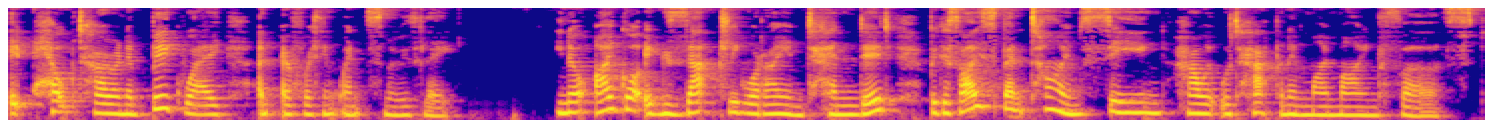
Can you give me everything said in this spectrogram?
It helped her in a big way, and everything went smoothly. You know, I got exactly what I intended because I spent time seeing how it would happen in my mind first.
